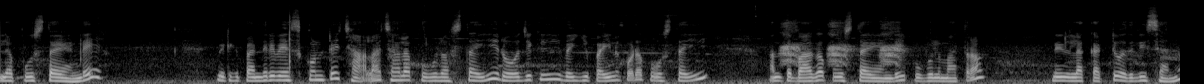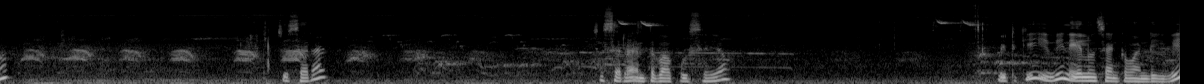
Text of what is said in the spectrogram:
ఇలా పూస్తాయండి. వీటికి పందిరి వేసుకుంటే చాలా చాలా పువ్వులు వస్తాయి రోజుకి వెయ్యి పైన కూడా పూస్తాయి. అంత బాగా పూస్తాయండి పువ్వులు మాత్రం. నేను ఇలా కట్టి వదిలేశాను. చూసారా? చూసారా ఎంత బాగా పూసాయో? వీటికి ఇవి నీలం శంఖం అండి ఇవి.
